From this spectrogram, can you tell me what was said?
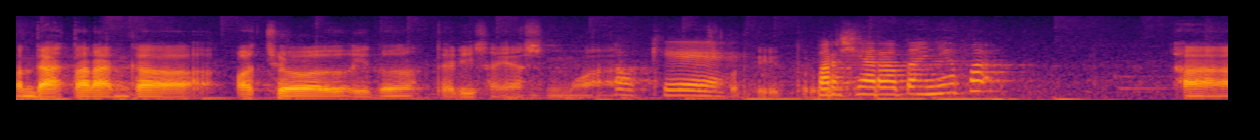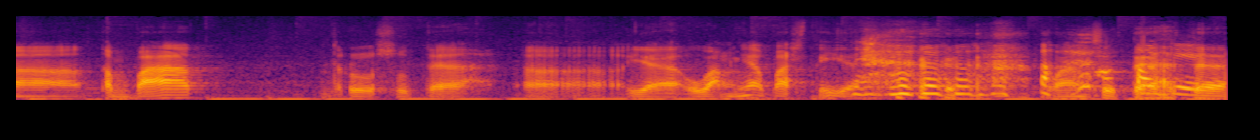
pendaftaran ke ojol itu dari saya semua. Oke. Seperti itu. Persyaratannya Pak? Uh, tempat, terus sudah uh, ya uangnya pasti ya uang sudah okay. ada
